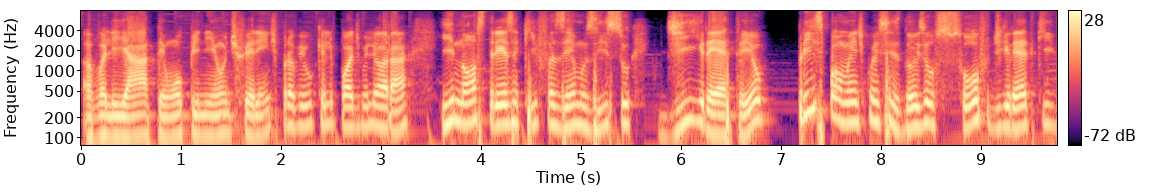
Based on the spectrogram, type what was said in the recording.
avaliar, ter uma opinião diferente para ver o que ele pode melhorar. E nós três aqui fazemos isso direto. Eu principalmente com esses dois, eu sofro direto que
